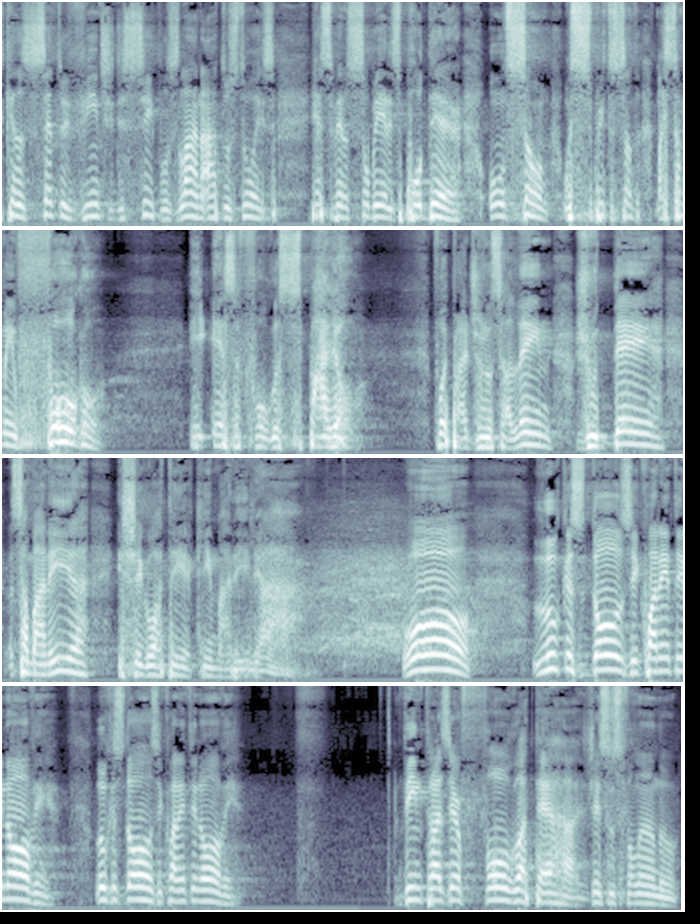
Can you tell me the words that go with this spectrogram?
aqueles 120 discípulos lá na Atos 2 receberam sobre eles poder, unção, o Espírito Santo, mas também o fogo. E esse fogo espalhou. Foi para Jerusalém, Judeia, Samaria e chegou até aqui em Marília. Oh, Lucas 12, 49. Lucas 12, 49. Vim trazer fogo à terra, Jesus falando.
